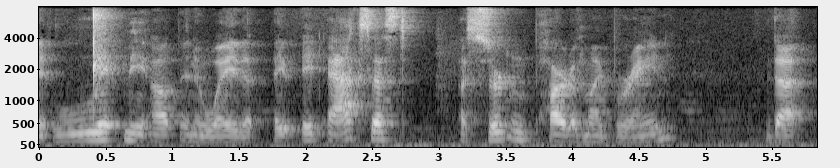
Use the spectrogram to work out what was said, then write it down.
it lit me up in a way that it, it accessed a certain part of my brain that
